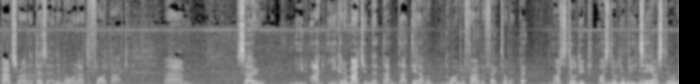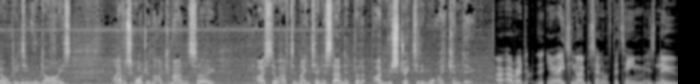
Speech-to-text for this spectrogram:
bounce around the desert anymore, and I had to fly back. Um, so you, I, you can imagine that, that that did have a quite profound effect on it. But I still do I still do PT. I still go on PT with the guys. I have a squadron that I command, so I still have to maintain a standard. But I'm restricted in what I can do. I, I read that you know 89% of the team is new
